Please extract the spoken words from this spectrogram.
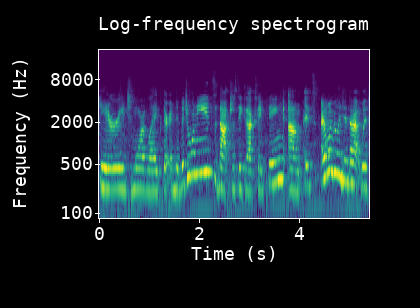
catering to more of like their individual needs, not just the exact same thing. Um, it's I only really did that with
